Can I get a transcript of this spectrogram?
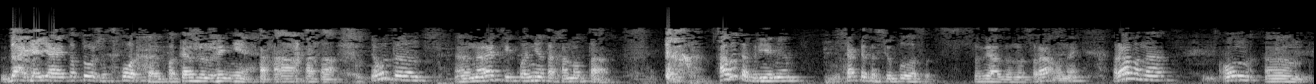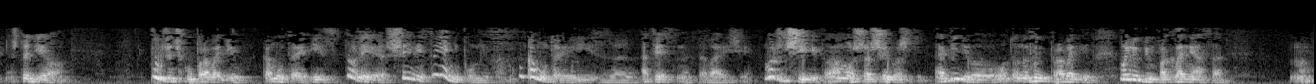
Да, я, я это тоже сфоткаю, покажу жене. Вот э, на райских планетах оно так. А в это время, как это все было связано с Раваной, Равана, он э, что делал? Пушечку проводил кому-то из, то ли Шиви, то я не помню кому, ну, кому-то из э, ответственных товарищей. Может Шиви, а может Шива обидел его, вот он его и проводил. Мы любим поклоняться ну,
